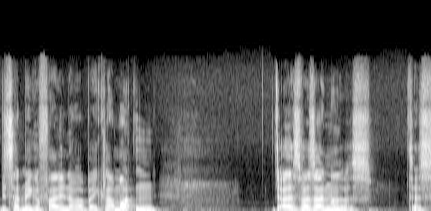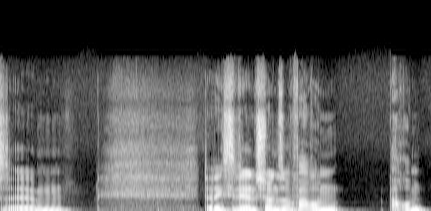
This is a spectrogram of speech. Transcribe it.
es hat mir gefallen, aber bei Klamotten, da ist was anderes. Das, ähm, da denkst du dir dann schon so, warum, warum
